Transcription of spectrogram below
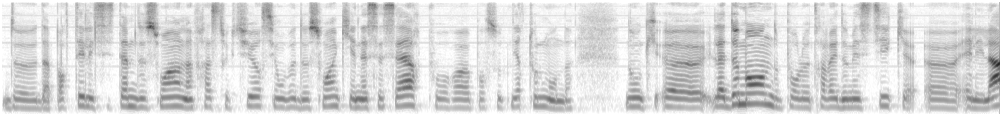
d'apporter les systèmes de soins, l'infrastructure, si on veut, de soins qui est nécessaire pour, euh, pour soutenir tout le monde. Donc euh, la demande pour le travail domestique, euh, elle est là,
